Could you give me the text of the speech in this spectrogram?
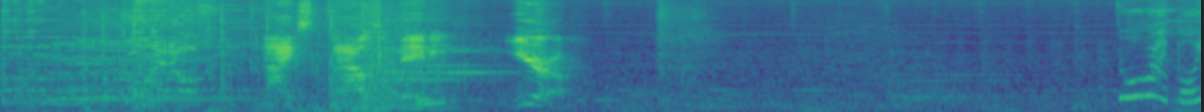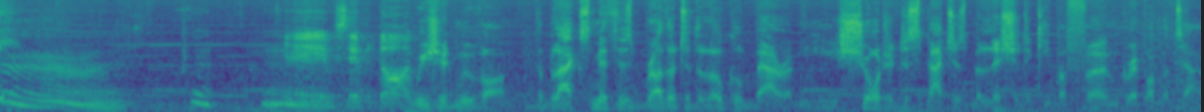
Cool it off. Nice, thousand baby. Yeah. You all right, boy? Hmm. Yay, we saved a dog. We should move on. The blacksmith is brother to the local baron. He's sure to dispatch his militia to keep a firm grip on the town.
